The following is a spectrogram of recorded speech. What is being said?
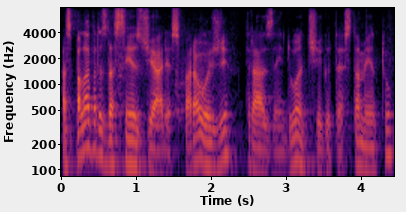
As palavras das senhas diárias para hoje trazem do Antigo Testamento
